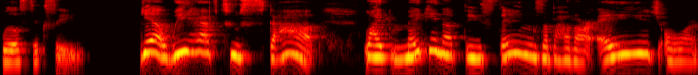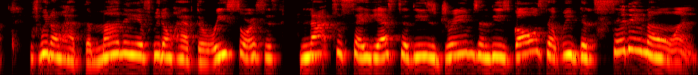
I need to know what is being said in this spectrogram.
will succeed. Yeah, we have to stop like making up these things about our age or if we don't have the money, if we don't have the resources, not to say yes to these dreams and these goals that we've been sitting on.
